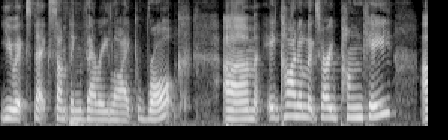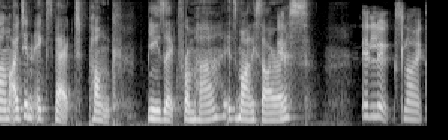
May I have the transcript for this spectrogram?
you expect something very like rock. Um, it kind of looks very punky. Um, I didn't expect punk music from her. It's Miley Cyrus. It looks like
